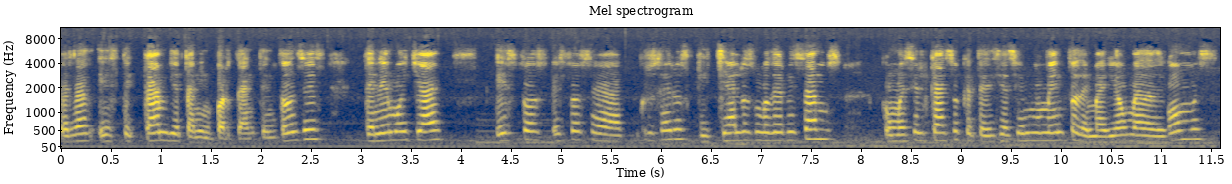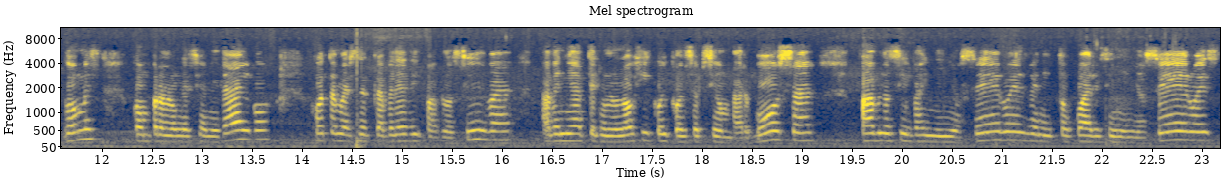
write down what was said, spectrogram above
¿verdad? Este cambio tan importante. Entonces tenemos ya estos, estos uh, cruceros que ya los modernizamos, como es el caso que te decía hace un momento de María Humada de Gómez, Gómez con prolongación Hidalgo, J. Merced Cabrera y Pablo Silva, Avenida Tecnológico y Concepción Barbosa, Pablo Silva y Niños Héroes, Benito Juárez y Niños Héroes,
